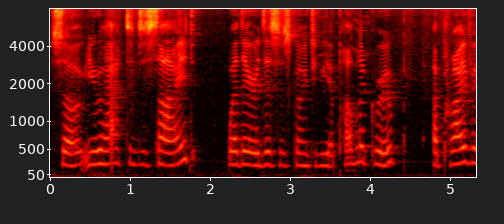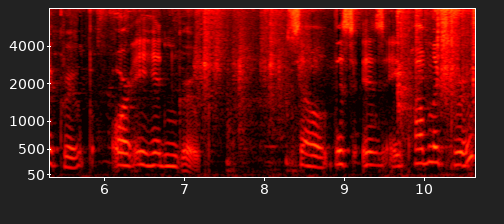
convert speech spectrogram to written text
So you have to decide whether this is going to be a public group, a private group, or a hidden group. So this is a public group.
